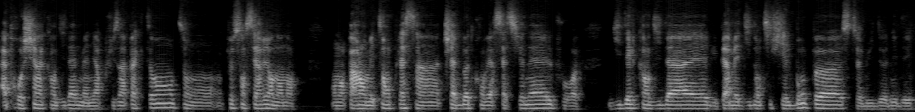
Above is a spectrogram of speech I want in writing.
approcher un candidat de manière plus impactante. On, peut s'en servir en en, en parlant, en mettant en place un chatbot conversationnel pour guider le candidat, lui permettre d'identifier le bon poste, lui donner des,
